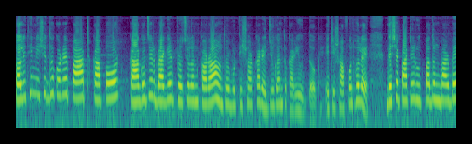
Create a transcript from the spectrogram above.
পলিথিন নিষিদ্ধ করে পাট, কাপড়, কাগজের ব্যাগের প্রচলন করা অন্তর্বর্তী সরকারের যুগান্তকারী উদ্যোগ। এটি সফল হলে দেশে পাটের উৎপাদন বাড়বে,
